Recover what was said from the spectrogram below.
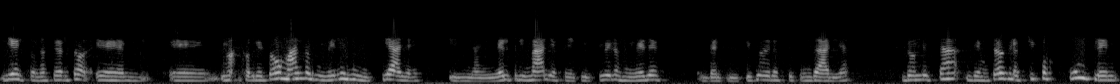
y eso, ¿no es cierto? Eh, eh, sobre todo más los niveles iniciales, y a nivel primario, inclusive los niveles del principio de la secundaria, donde está demostrado que los chicos cumplen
